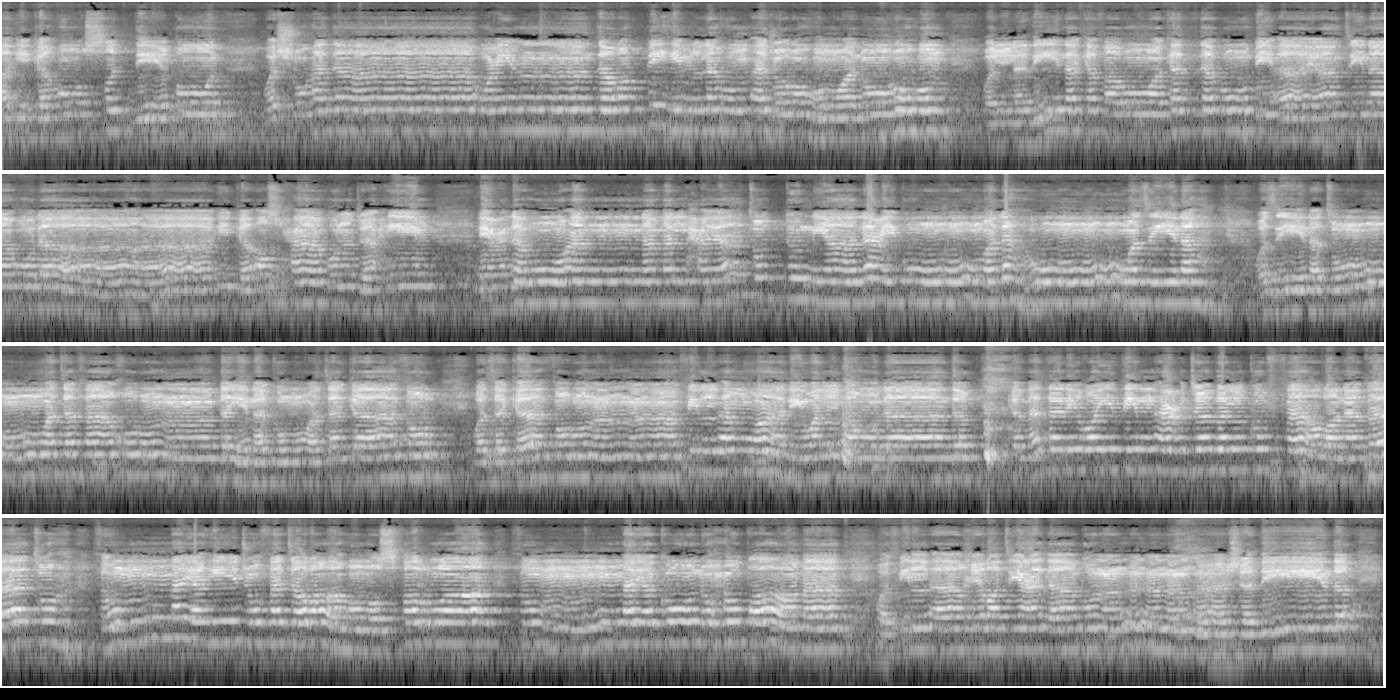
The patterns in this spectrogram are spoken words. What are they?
أولئك هم الصديقون والشهداء عند ربهم لهم أجرهم ونورهم والذين كفروا وكذبوا بآياتنا أولئك أصحاب الجحيم. اعلموا أنما الحياة الدنيا لعب ولهو وزينة وزينة وتفاخر بينكم وتكاثر وتكاثر في الأموال والأولاد. كمثل غيث أعجب الكفار نباته ثم يهيج فتراه مصفرا ثم يكون حطاما. وفي الآخرة عذاب شديد.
